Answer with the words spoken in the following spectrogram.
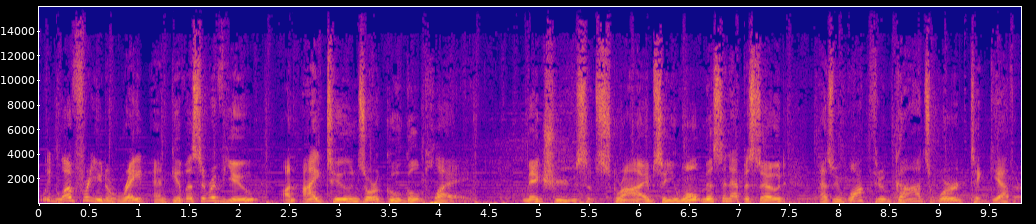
We'd love for you to rate and give us a review on iTunes or Google Play. Make sure you subscribe so you won't miss an episode as we walk through God's Word together.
